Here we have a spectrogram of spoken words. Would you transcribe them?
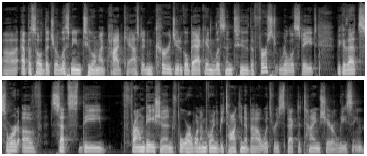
uh, episode that you're listening to on my podcast, I'd encourage you to go back and listen to the first real estate because that sort of sets the foundation for what I'm going to be talking about with respect to timeshare leasing.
